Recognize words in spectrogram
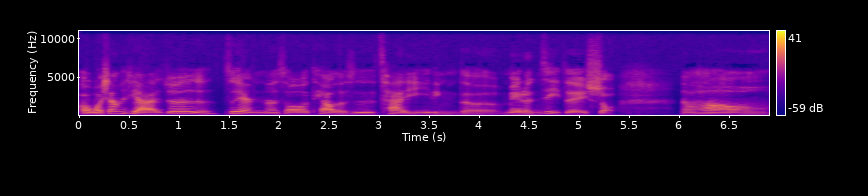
哦，我想起来，就是之前那时候跳的是蔡依林的《美人计》这一首，然后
